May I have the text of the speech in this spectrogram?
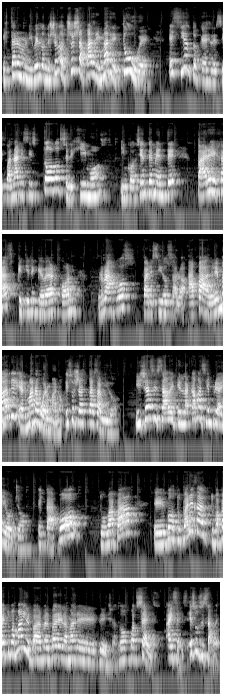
estar en un nivel donde yo no, yo ya padre y madre tuve. Es cierto que desde el psicoanálisis todos elegimos inconscientemente parejas que tienen que ver con rasgos parecidos a, a padre, madre, hermana o hermano. Eso ya está sabido. Y ya se sabe que en la cama siempre hay ocho. Estás vos, tu papá, eh, vos, tu pareja, tu papá y tu mamá y el, padre y la madre de ella. Dos, cuatro, seis. Hay seis. Eso se sabe.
